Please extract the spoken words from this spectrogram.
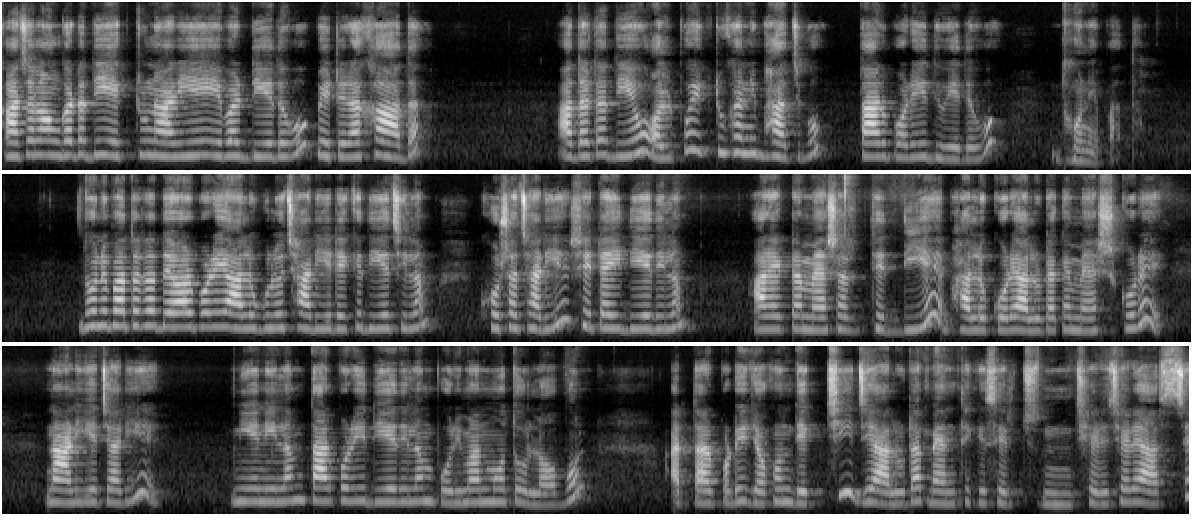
কাঁচা লঙ্কাটা দিয়ে একটু নাড়িয়ে এবার দিয়ে দেবো বেটে রাখা আদা। আদাটা দিয়েও অল্প একটুখানি ভাজবো তারপরেই ধুয়ে দেবো ধনে পাতা। ধনে পাতাটা দেওয়ার পরে আলুগুলো ছাড়িয়ে রেখে দিয়েছিলাম, খোসা ছাড়িয়ে সেটাই দিয়ে দিলাম। আর একটা ম্যাশার দিয়ে ভালো করে আলুটাকে ম্যাশ করে নাড়িয়ে চাড়িয়ে নিয়ে নিলাম। তারপরেই দিয়ে দিলাম পরিমাণ মতো লবণ। আর তারপরে যখন দেখছি যে আলুটা প্যান থেকে ছেড়ে ছেড়ে আসছে,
